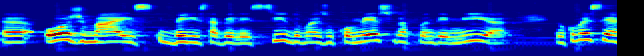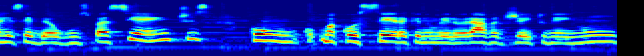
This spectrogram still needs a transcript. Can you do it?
Eh, hoje mais bem estabelecido, mas no começo da pandemia, eu comecei a receber alguns pacientes com uma coceira que não melhorava de jeito nenhum,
